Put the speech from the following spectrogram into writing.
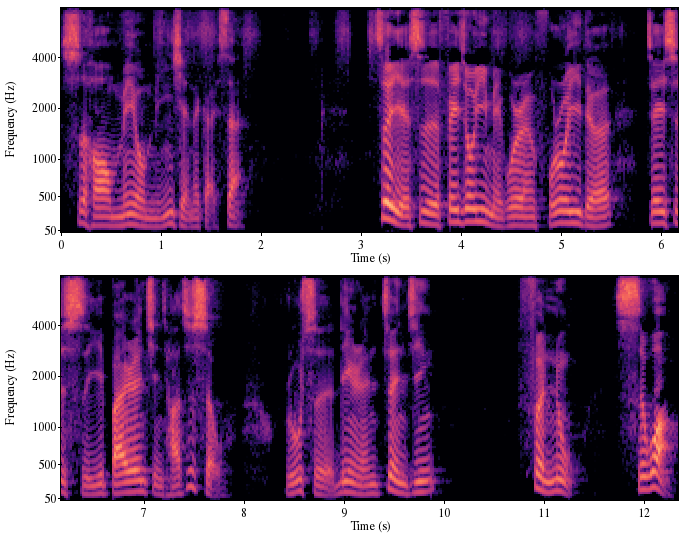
丝毫没有明显的改善。这也是非洲裔美国人弗洛伊德这一次死于白人警察之手，如此令人震惊、愤怒。失望，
